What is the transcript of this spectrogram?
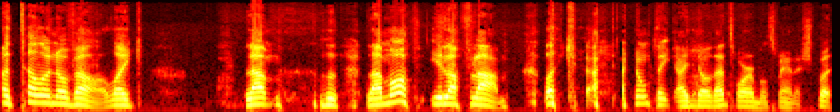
a telenovela. Like, la la moth y la flamme. Like, I, I don't think I know that's horrible Spanish, but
